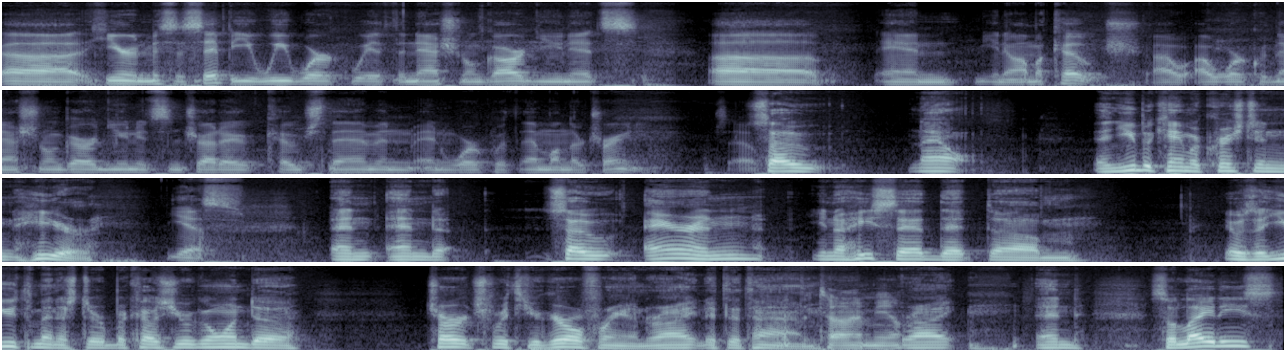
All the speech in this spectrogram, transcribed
uh, here in Mississippi, we work with the National Guard units, uh, and you know I'm a coach. I, I work with National Guard units and try to coach them and, and work with them on their training. So, So now, and you became a Christian here, yes, and and so Aaron, you know, he said that um, it was a youth minister because you were going to church with your girlfriend, right, at the time. At the time, yeah. Right, and so ladies,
